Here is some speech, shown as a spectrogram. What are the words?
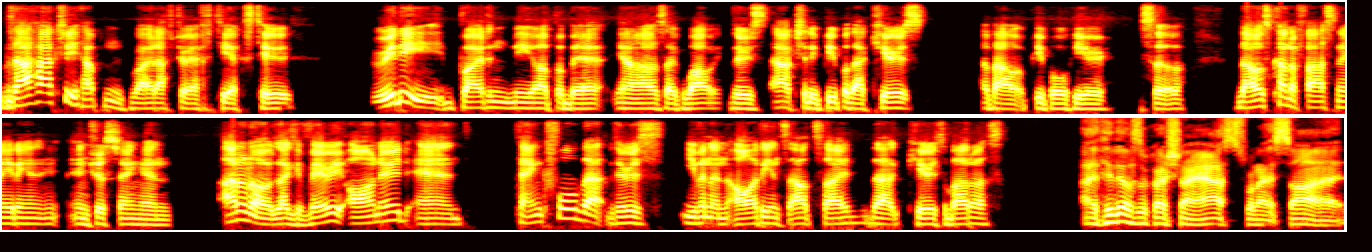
that actually happened right after FTX2. Really brightened me up a bit. You know, I was like, wow, there's actually people that cares about people here. So that was kind of fascinating and interesting. And I don't know, like very honored and thankful that there's even an audience outside that cares about us. I think that was a question I asked when I saw it.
